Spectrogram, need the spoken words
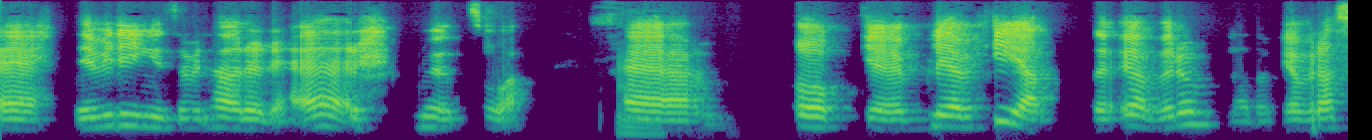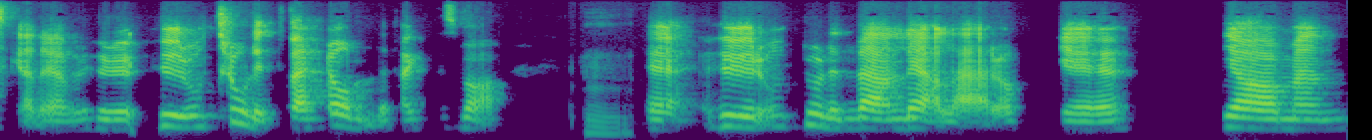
eh, det är väl ingen som vill höra det här. Så. Mm. Och eh, blev helt eh, överrumplad och överraskad över hur, hur otroligt tvärtom det faktiskt var. Mm. Eh, hur otroligt vänliga alla är. Och ja, men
